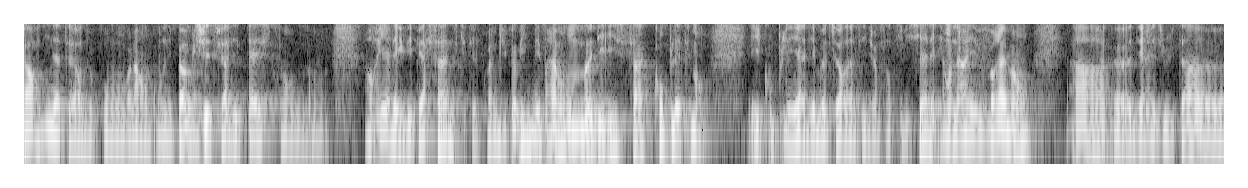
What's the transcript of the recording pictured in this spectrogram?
par ordinateur. Donc on voilà, on n'est pas obligé de faire des tests en, réel avec des personnes, ce qui était le problème du Covid, mais vraiment on modélise ça complètement et couplé à des moteurs d'intelligence artificielle et on arrive vraiment à euh, des résultats euh,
